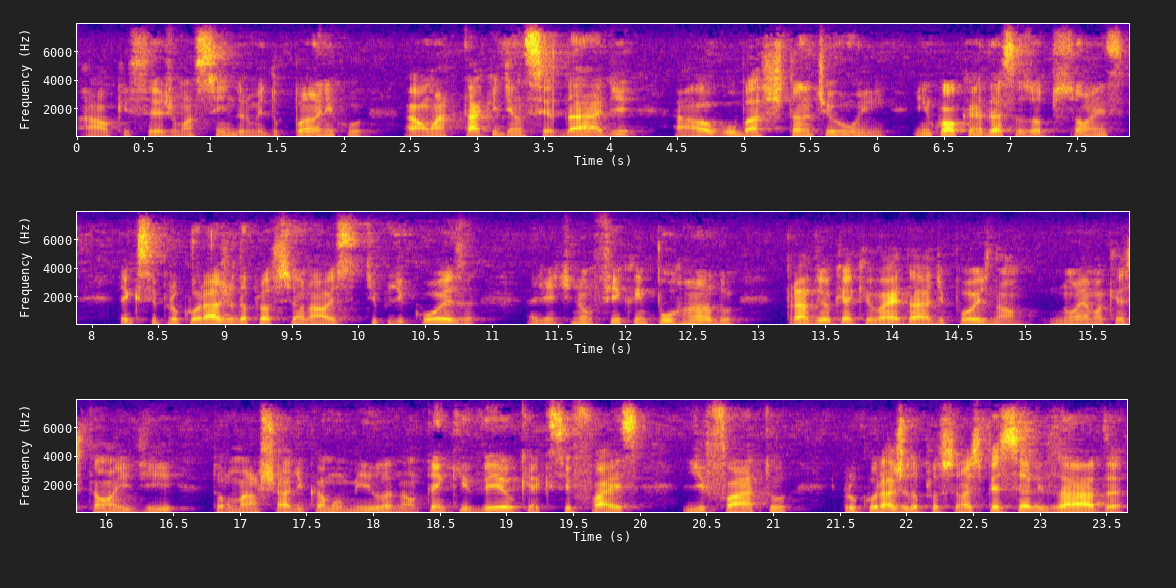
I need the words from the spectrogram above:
ao que seja uma síndrome do pânico, a um ataque de ansiedade, a algo bastante ruim. Em qualquer dessas opções tem que se procurar ajuda profissional. Esse tipo de coisa a gente não fica empurrando para ver o que é que vai dar depois, não. Não é uma questão aí de tomar chá de camomila, não. Tem que ver o que é que se faz de fato, procurar ajuda profissional especializada.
